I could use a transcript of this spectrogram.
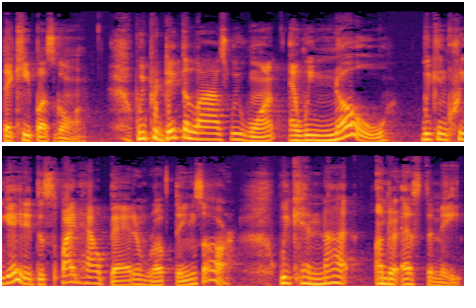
that keep us going. We predict the lives we want, and we know we can create it despite how bad and rough things are. We cannot underestimate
